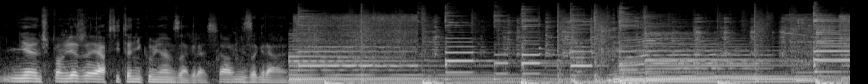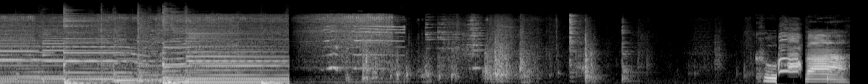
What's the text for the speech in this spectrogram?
Nie wiem, czy pan wie, że ja w Titanicu miałem zagrać, ale nie zagrałem. Kurwa.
